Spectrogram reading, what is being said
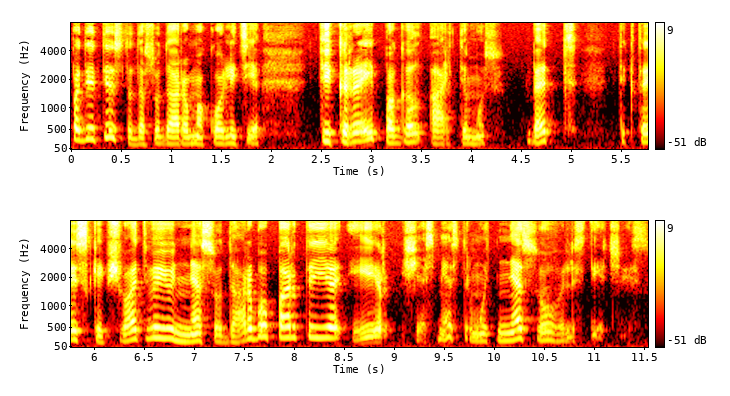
padėtis, tada sudaroma koalicija tikrai pagal artimus. Bet tik tais kaip šiuo atveju ne su darbo partija ir iš esmės turbūt ne su valstiečiais.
